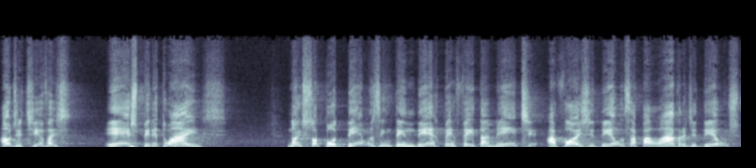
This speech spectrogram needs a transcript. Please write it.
auditivas espirituais. Nós só podemos entender perfeitamente a voz de Deus, a palavra de Deus,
